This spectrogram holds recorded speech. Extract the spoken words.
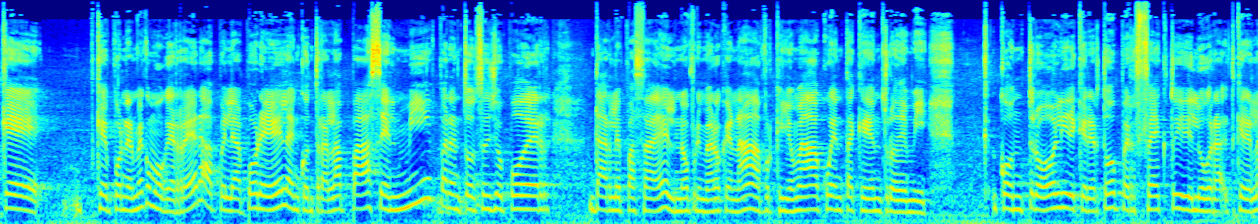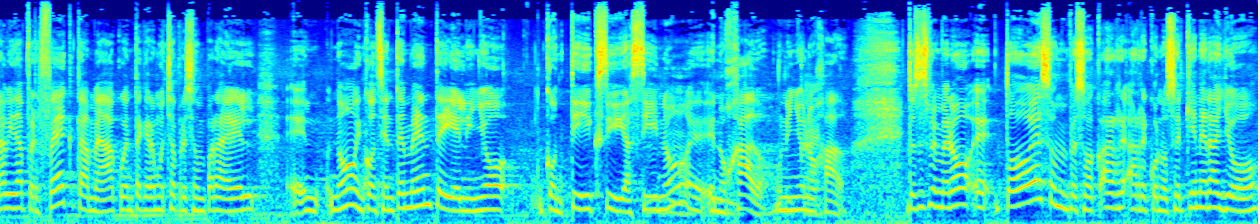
que, que ponerme como guerrera, a pelear por él, a encontrar la paz en mí para entonces yo poder darle paz a él, ¿no? Primero que nada, porque yo me daba cuenta que dentro de mí control y de querer todo perfecto y de lograr querer la vida perfecta me daba cuenta que era mucha presión para él no inconscientemente y el niño con tics y así no Eh, enojado un niño enojado. Entonces primero eh, todo eso me empezó a, a reconocer quién era yo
